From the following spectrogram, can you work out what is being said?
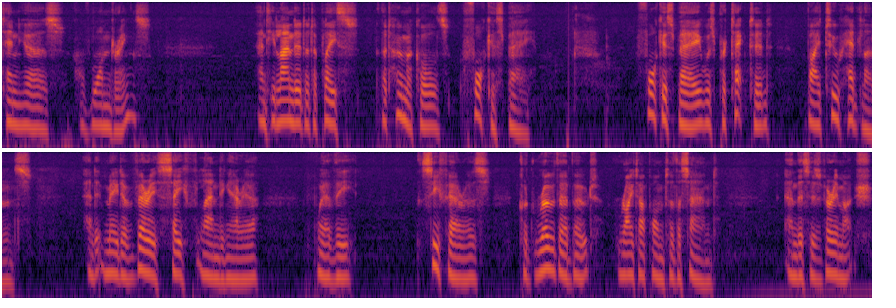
10 years of wanderings, and he landed at a place that Homer calls Phorcys Bay. Phorcys Bay was protected by two headlands, and it made a very safe landing area where the seafarers could row their boat right up onto the sand. And this is very much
